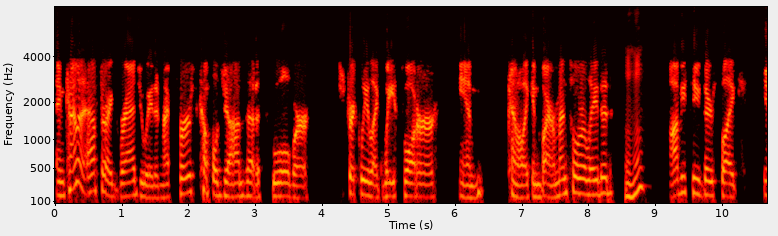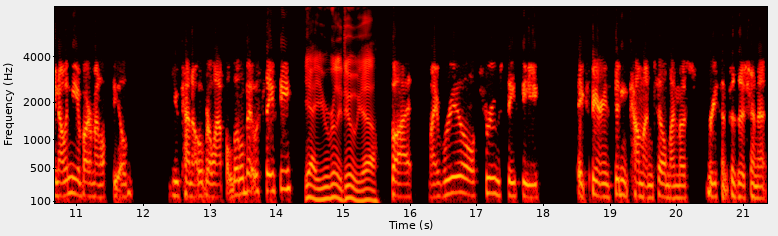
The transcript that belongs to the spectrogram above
and kind of after I graduated, my first couple jobs out of school were strictly like wastewater and kind of like environmental related. Mm-hmm. Obviously, there's like, you know, in the environmental field, you kind of overlap a little bit with safety. Yeah, you really do. Yeah. But my real true safety experience didn't come until my most recent position at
